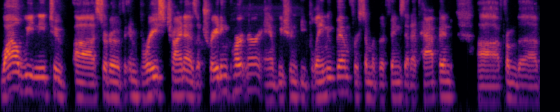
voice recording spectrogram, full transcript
while we need to uh, sort of embrace China as a trading partner, and we shouldn't be blaming them for some of the things that have happened uh, from the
